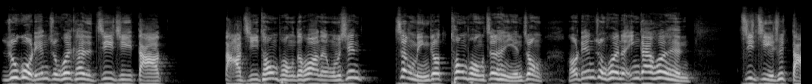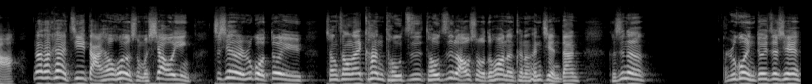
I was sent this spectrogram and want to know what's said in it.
如果联总会开始积极打打击通膨的话呢，我们先证明就通膨真的很严重。然后联总会呢，应该会很。积极的去打，那他开始积极打以后会有什么效应？这些呢，如果对于常常来看投资、投资老手的话呢，可能很简单。可是呢，如果你对这些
